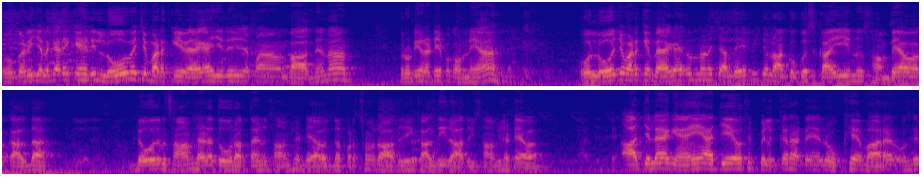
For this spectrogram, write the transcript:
ਉਹ ਗਲੀ ਚਲ ਗਿਆ ਤੇ ਕਿਸੇ ਦੀ ਲੋਹ ਵਿੱਚ ਵੜ ਕੇ ਬਹਿ ਗਿਆ ਸੀ, ਜਿਹਦੇ 'ਚ ਆਪਾਂ ਬਾਲਦੇ ਆ ਨਾ ਰੋਟੀਆਂ ਰਾਟੀਆਂ ਪਕਾਉਂਦੇ ਆ ਉਹ ਲੋਹ 'ਚ ਵੜ ਕੇ ਬਹਿ ਗਿਆ ਤੇ ਉਹਨਾਂ ਨੇ ਚੱਲੇ ਵੀ ਚਲੋ ਅੱਗੋਂ ਕੋਈ ਸਕਾਈ ਇਹਨੂੰ ਸਾਂਭਿਆ ਵਾ ਕੱਲ ਦਾ। ਦੋ ਦਿਨ ਸਾਂਭ ਛੱਡਿਆ, ਦੋ ਰਾਤਾਂ ਇਹਨੂੰ ਸਾਂਭ ਛੱਡਿਆ ਉਦੋਂ ਪਰਸੋਂ ਰਾਤ ਵੀ ਕੱਲ ਦੀ ਰਾਤ ਵੀ ਸਾਂਭ ਛੱਡਿਆ ਵਾ। ਤੇ ਅੱਜ ਲੈ ਕੇ ਆਏ ਅੱਜ ਇਹ ਉੱਥੇ ਪਿਲਕਰ ਸਾਡੇ ਰੋਖੇ ਬਾਹਰ, ਉਥੇ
